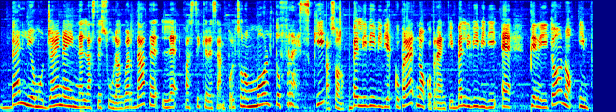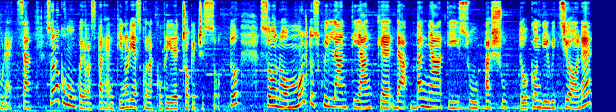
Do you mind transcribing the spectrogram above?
belli omogenei nella stesura. Guardate le pasticche sample sono molto freschi. Sono belli vividi e coprenti no coprenti belli vividi e pieni di tono in purezza. Sono comunque trasparenti non riescono a coprire ciò che c'è sotto. Sono molto squillanti anche da bagnati su asciutto fatto con diluizione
